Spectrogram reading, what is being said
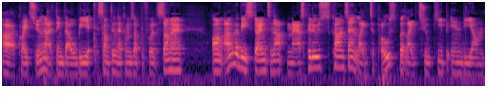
uh, quite soon. I think that will be something that comes up before the summer. Um, I'm gonna be starting to not mass produce content like to post, but like to keep in the um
